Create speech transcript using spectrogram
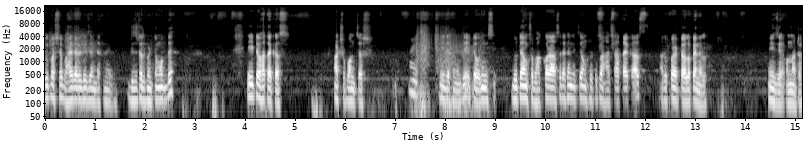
দুই পাশে ভাইরাল ডিজাইন দেখেন ডিজিটাল প্রিন্টের মধ্যে। এইটাও হাতায় কাজ আটশো পঞ্চাশ। এই। দেখেন যে এটা নিচে দুটা অংশ ভাগ করা আছে। দেখেন নিচে অংশটুকু হাতে হাতায় কাজ আর উপরে একটা হলো প্যানেল এই যে অন্যটা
